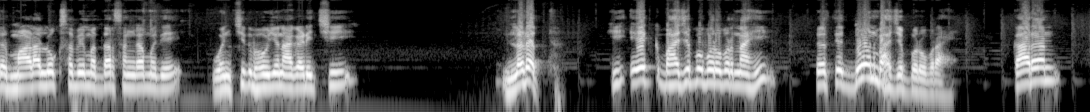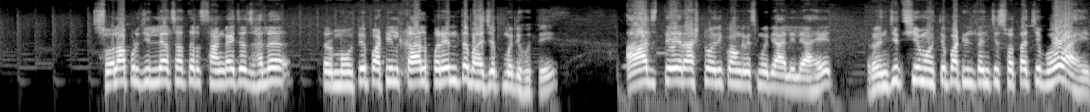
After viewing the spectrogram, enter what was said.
तर माडा लोकसभे मतदारसंघामध्ये वंचित बहुजन आघाडीची लढत ही एक भाजपबरोबर नाही तर ते दोन भाजपबरोबर आहे. कारण सोलापूर जिल्ह्याचा तर सांगायचं झालं तर मोहते पाटील कालपर्यंत भाजपमध्ये होते. आज ते राष्ट्रवादी काँग्रेसमध्ये आलेले आहेत. रणजितसिंह मोहते पाटील त्यांचे स्वतःचे भाऊ आहेत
